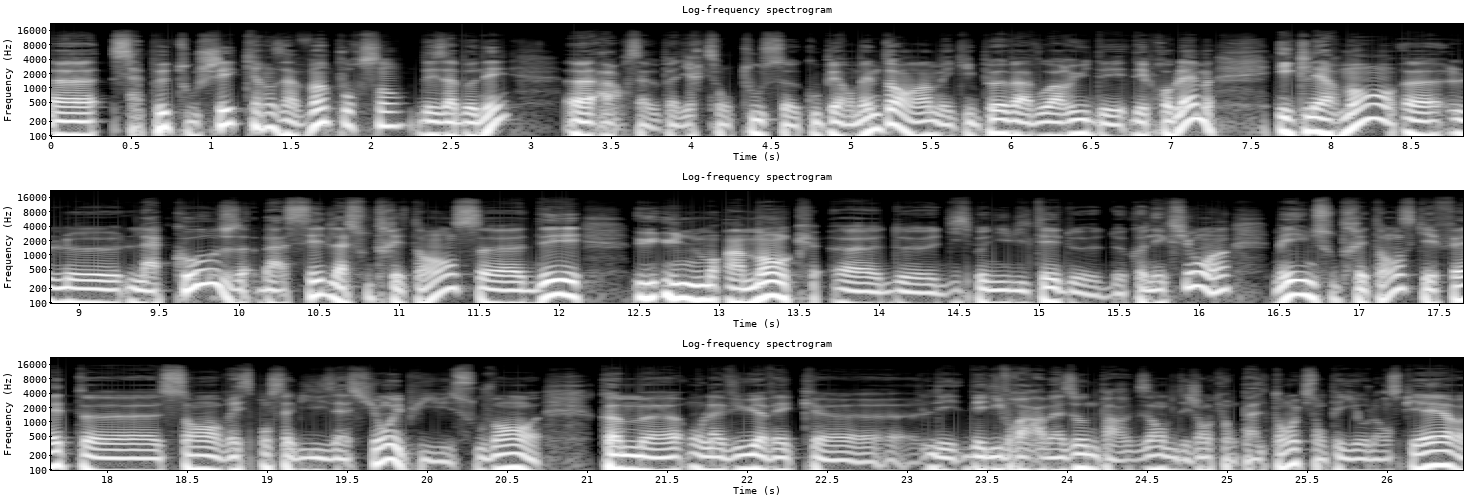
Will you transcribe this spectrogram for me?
euh, ça peut toucher 15 à 20% des abonnés. Alors, ça ne veut pas dire qu'ils sont tous coupés en même temps, hein, mais qu'ils peuvent avoir eu des, problèmes. Et clairement, la cause, bah, c'est de la sous-traitance, un manque de disponibilité de, de connexion, hein, mais une sous-traitance qui est faite sans responsabilisation. Et puis, souvent, comme on l'a vu avec les, des livreurs Amazon, par exemple, des gens qui n'ont pas le temps, qui sont payés au lance-pierre,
